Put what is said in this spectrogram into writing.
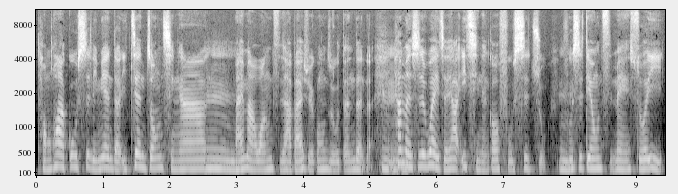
童话故事里面的一见钟情啊，白马王子啊、白雪公主等等的，他们是为着要一起能够服侍主、服侍弟兄姊妹，所以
